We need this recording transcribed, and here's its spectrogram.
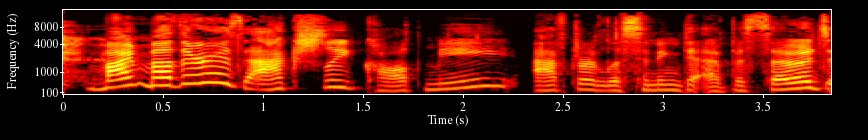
my mother has actually called me after listening to episodes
